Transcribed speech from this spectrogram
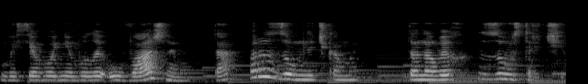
Ви сьогодні були уважними та розумничками. До нових зустрічей!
